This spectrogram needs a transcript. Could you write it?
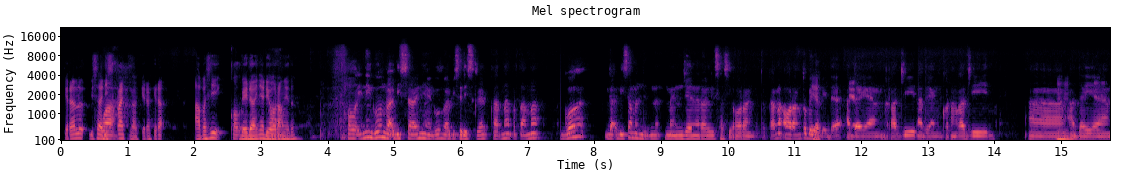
Kira lu bisa Wah. describe nggak kira-kira apa sih Kalau- bedanya di Oh. orang itu? kalau ini gue nggak bisa ini ya gue nggak bisa describe karena pertama gue nggak bisa men- mengeneralisasi orang gitu karena orang tuh beda-beda ada yang rajin ada yang kurang rajin uh, Mhm. ada yang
